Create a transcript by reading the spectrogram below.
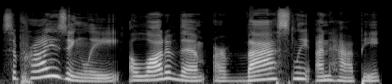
Surprisingly, a lot of them are vastly unhappy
